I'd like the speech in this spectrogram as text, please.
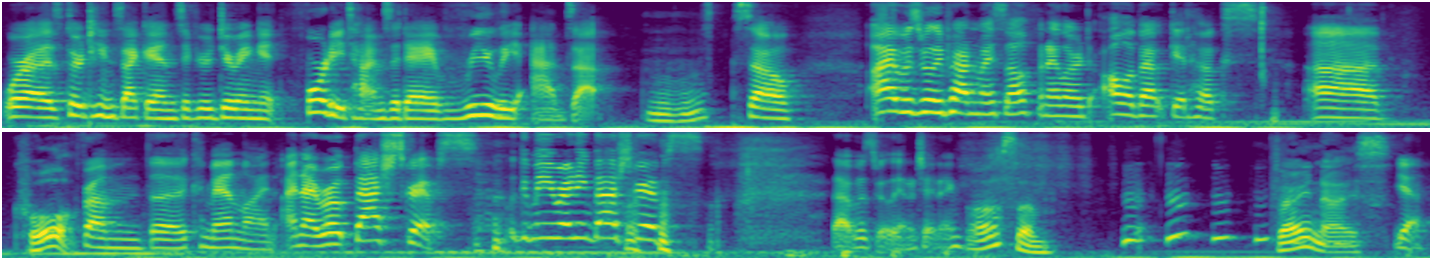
Whereas 13 seconds if you're doing it 40 times a day really adds up. So i was really proud of myself and i learned all about git hooks uh, Cool. from the command line. And i wrote bash scripts. Look at me writing bash scripts. That was really entertaining. Awesome. Very nice. yeah.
